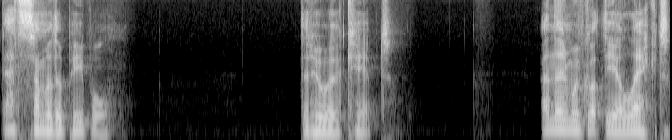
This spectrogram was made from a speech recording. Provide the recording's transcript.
That's some of the people that who are kept. And then we've got the elect.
